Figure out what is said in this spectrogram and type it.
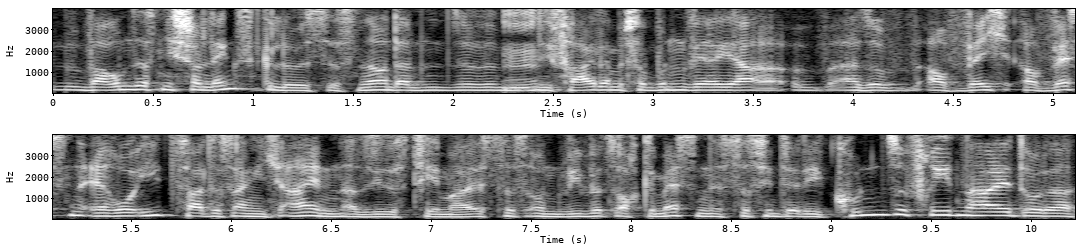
warum das nicht schon längst gelöst ist. Ne? Und dann äh, mhm. die Frage damit verbunden wäre ja, also auf, welch, auf wessen ROI zahlt es eigentlich ein, also dieses Thema? Ist das und wie wird es auch gemessen? Ist das hinter die Kundenzufriedenheit oder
